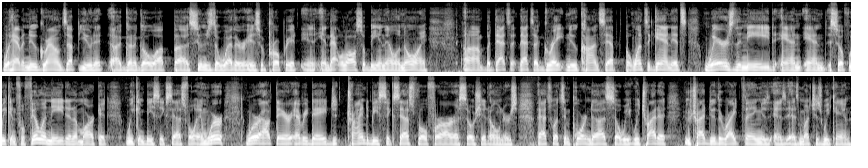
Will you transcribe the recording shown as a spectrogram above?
We'll have a new grounds up unit uh, going to go up uh, soon as the weather is appropriate, and, and that will also be in Illinois. Um, but that's a, that's a great new concept. But once again, it's where's the need, and and so if we can fulfill a need in a market, we can be successful. And we're we're out there every day trying to be successful for our associate owners. That's what's important to us. So we, we try to we try to do the right thing as, as, as much as we can.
